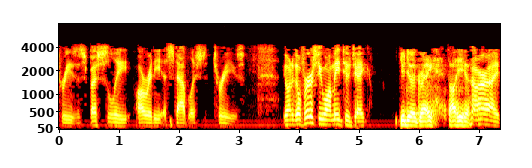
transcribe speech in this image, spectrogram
trees, especially already established trees? You want to go first, or you want me to, Jake? You do it, Greg. It's all you. All right.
